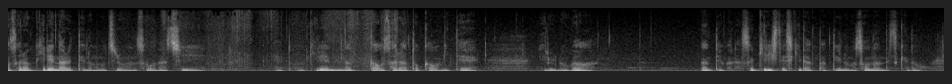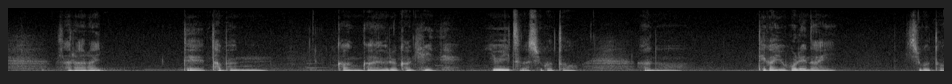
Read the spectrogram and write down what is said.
お皿がきれいになるっていうのももちろんそうだしえーと、綺麗になったお皿とかを見ているのが何て言うかなすっきりして好きだったっていうのもそうなんですけど皿洗いって多分考えうる限りで唯一の仕事あの手が汚れない仕事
